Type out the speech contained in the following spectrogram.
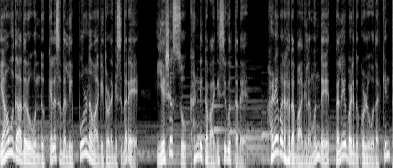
ಯಾವುದಾದರೂ ಒಂದು ಕೆಲಸದಲ್ಲಿ ಪೂರ್ಣವಾಗಿ ತೊಡಗಿಸಿದರೆ ಯಶಸ್ಸು ಖಂಡಿತವಾಗಿ ಸಿಗುತ್ತದೆ. ಹಣೆಬರಹದ ಬಾಗಿಲ ಮುಂದೆ ತಲೆ ಬಡಿದುಕೊಳ್ಳುವುದಕ್ಕಿಂತ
